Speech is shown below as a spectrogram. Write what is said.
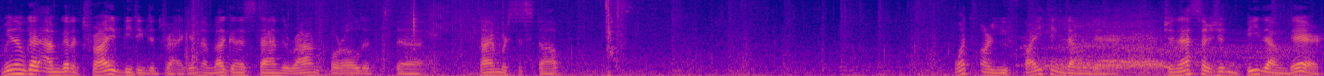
I mean, I'm gonna I'm gonna try beating the dragon. I'm not gonna stand around for all the, the timers to stop. What are you fighting down there? Janessa shouldn't be down there.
